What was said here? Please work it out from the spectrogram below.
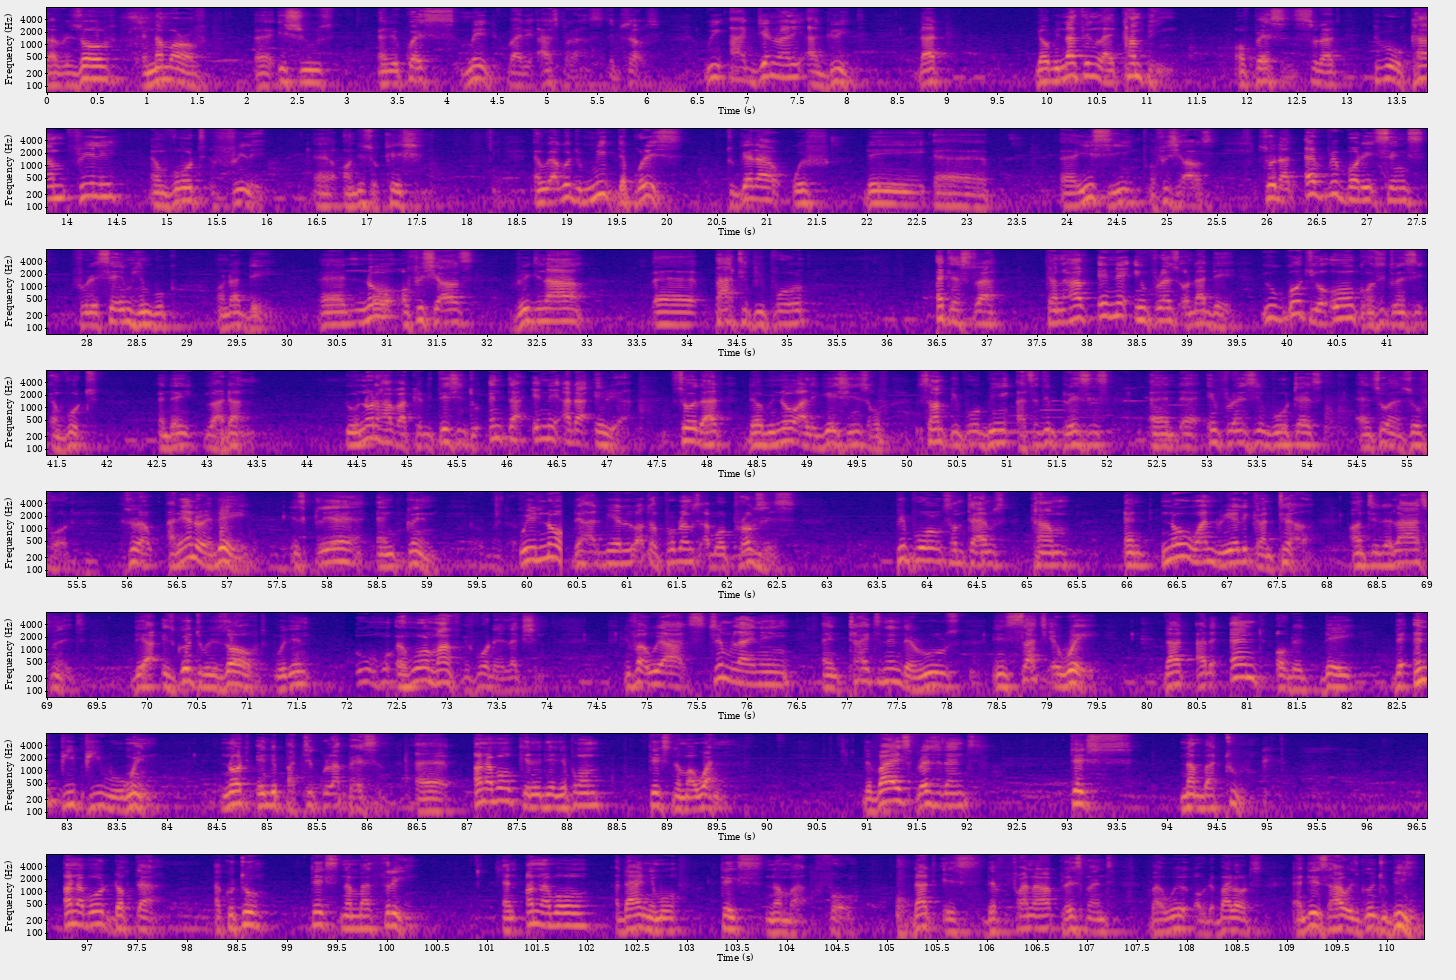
we have resolved a number of uh, issues and requests made by the aspirants themselves. We are generally agreed that there will be nothing like camping of persons so that people will come freely and vote freely uh, on this occasion. And we are going to meet the police together with the uh, uh, EC officials so that everybody sings from the same hymn book on that day. Uh, no officials, regional uh, party people, etc., can have any influence on that day. You go to your own constituency and vote, and then you are done. You will not have accreditation to enter any other area so that there will be no allegations of some people being at certain places and uh, influencing voters and so on and so forth. So that at the end of the day, it's clear and clean. We know there had been a lot of problems about proxies. People sometimes come and no one really can tell until the last minute. There is going to be resolved within a whole month before the election. In fact, we are streamlining and tightening the rules in such a way that at the end of the day, the NPP will win, not any particular person. Uh, Honorable Kennedy Agyapong takes number one. The Vice President takes number two. Honorable Dr. Akoto takes number three. And Honorable Addai-Nimoh takes number four. That is the final placement by way of the ballots. And this is how it's going to be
